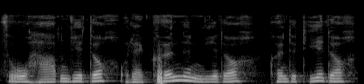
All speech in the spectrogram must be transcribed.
so haben wir doch oder können wir doch, könntet ihr doch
